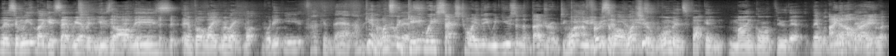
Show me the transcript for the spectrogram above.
Listen, we like I said, we haven't used all these, and but like we're like, what? Wouldn't you fucking that? I don't again. What's the that's- gateway sex toy that you would use in the bedroom to What, get you to first of all, what's your woman's fucking mind going through that? That would I know, that, right?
